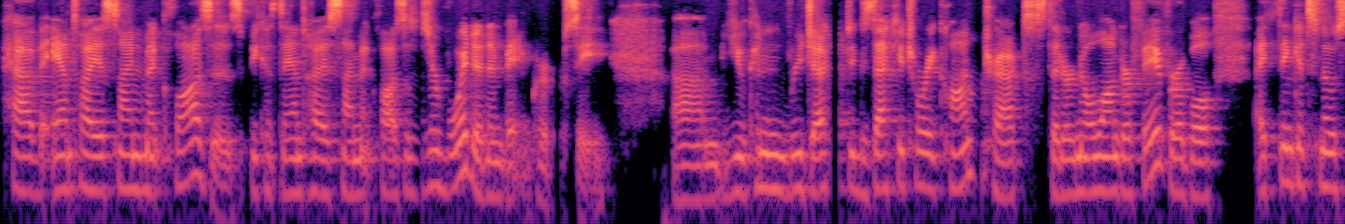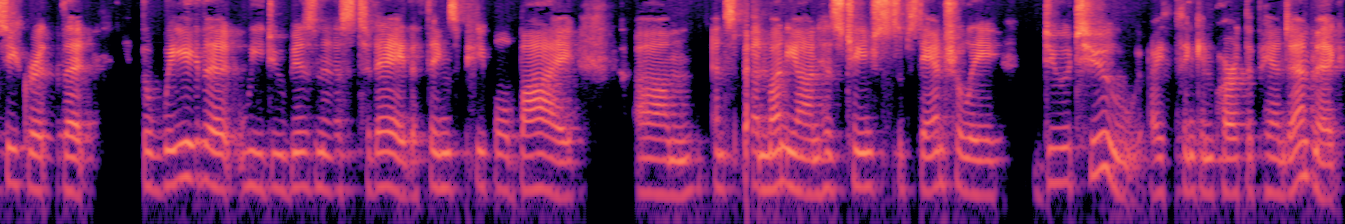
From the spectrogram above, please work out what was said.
have anti-assignment clauses because anti-assignment clauses are voided in bankruptcy. Um, you can reject executory contracts that are no longer favorable. I think it's no secret that the way that we do business today, the things people buy um, and spend money on, has changed substantially due to, I think, in part the pandemic.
